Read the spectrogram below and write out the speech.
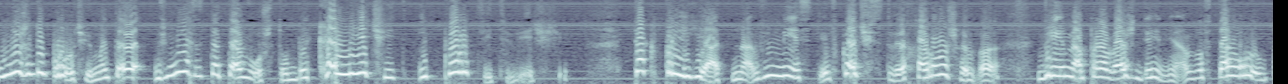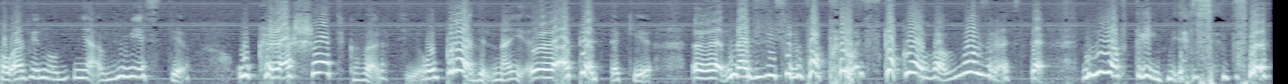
между прочим, это вместо того, чтобы калечить и портить вещи, так приятно вместе в качестве хорошего времяпровождения во вторую половину дня вместе – украшать квартиру, правильно, э, опять-таки, э, нависен вопрос, с какого возраста, не в три месяца,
